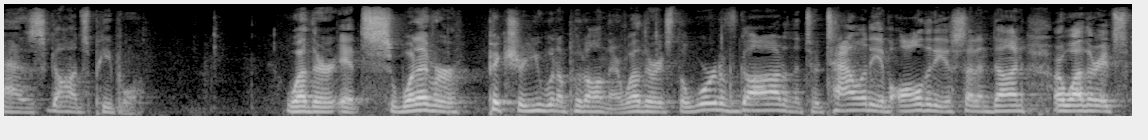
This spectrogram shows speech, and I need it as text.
as God's people, whether it's whatever picture you want to put on there, whether it's the Word of God and the totality of all that He has said and done, or whether it's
